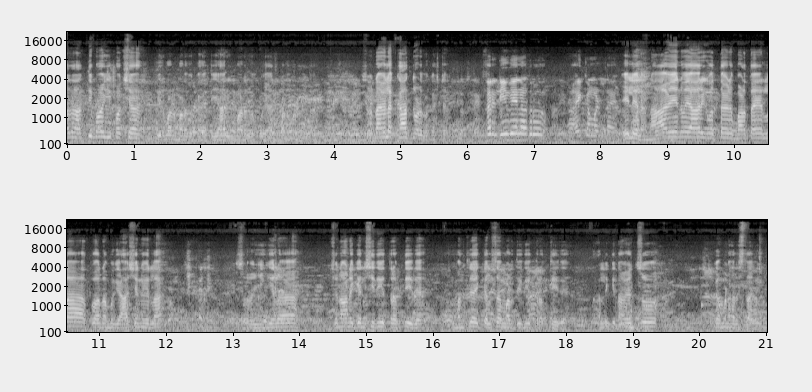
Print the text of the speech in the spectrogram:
ಅದು ಅಂತಿಮವಾಗಿ ಪಕ್ಷ ತೀರ್ಮಾನ ಮಾಡಬೇಕಾಗುತ್ತೆ ಯಾರಿಗೆ ಮಾಡಬೇಕು ಯಾರು ಮಾಡಬೇಕು ಸೊ ನಾವೆಲ್ಲ ಕಾದು ನೋಡ್ಬೇಕಷ್ಟೇ. ಸರ್, ನೀವೇನಾದರೂ ಇಲ್ಲ ಇಲ್ಲ. ನಾವೇನು ಯಾರಿಗೆ ಒತ್ತಡ ಮಾಡ್ತಾ ಇಲ್ಲ ಅಥವಾ ನಮಗೆ ಆಸೆನೂ ಇಲ್ಲ. ಸೊ ಈಗೆಲ್ಲ ಚುನಾವಣೆ ಗೆಲ್ಲಿಸಿದೀವಿ ತೃಪ್ತಿ ಇದೆ. ಮಂತ್ರಿಯಾಗಿ ಕೆಲಸ ಮಾಡ್ತಿದ್ದೀವಿ ತೃಪ್ತಿ ಇದೆ. ಅಲ್ಲಿಗೆ ನಾವು ಹೆಚ್ಚು ಗಮನ ಹರಿಸ್ತಾ ಇದ್ದೀವಿ.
